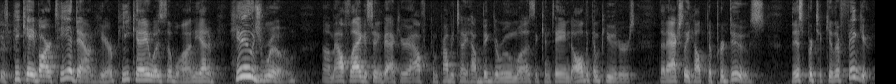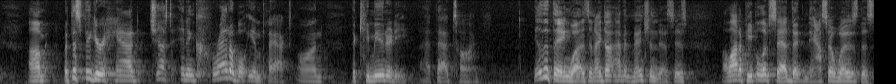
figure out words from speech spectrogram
this PK Bhartia down here, PK was the one, he had a huge room. Um, Al Flagg is sitting back here. Alf can probably tell you how big the room was. It contained all the computers that actually helped to produce this particular figure. Um, but this figure had just an incredible impact on the community at that time. The other thing was, and I, I haven't mentioned this, is a lot of people have said that NASA was, this,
